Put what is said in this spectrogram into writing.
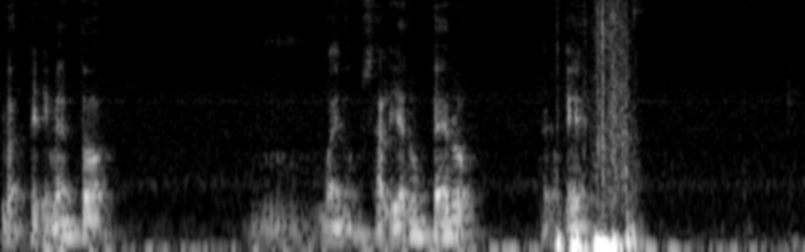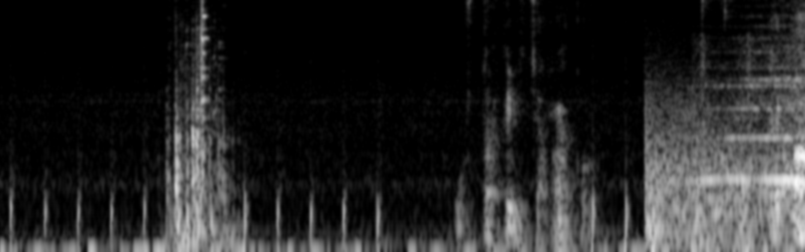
Los experimentos, mm, bueno, salieron, pero, ¿pero qué? Qué bicharraco! ¡Epa!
